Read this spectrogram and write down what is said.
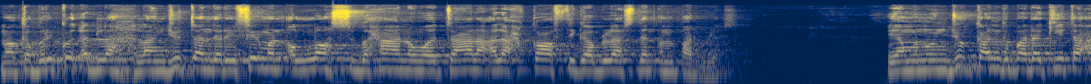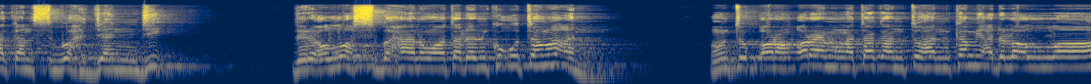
maka berikut adalah lanjutan dari firman Allah Subhanahu wa taala Al-Ahqaf 13 dan 14 yang menunjukkan kepada kita akan sebuah janji dari Allah Subhanahu wa taala dan keutamaan. Untuk orang-orang yang mengatakan Tuhan kami adalah Allah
